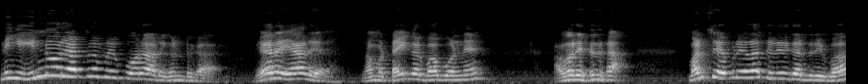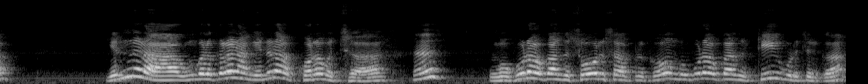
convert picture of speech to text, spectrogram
நீங்கள் இன்னொரு இடத்துல போய் போராடுங்கன்றிருக்கா வேறு யார்? நம்ம டைகர் பாபு அண்ணே. அவர் தான் மனுஷன் எப்படியெல்லாம் சொல்லியிருக்காரு தெரியுமா? என்னடா உங்களுக்கெல்லாம் நாங்கள் என்னடா குறை வச்சா? உங்கள் கூட உட்காந்து சோறு சாப்பிட்ருக்கோம் உங்கள் கூட உட்காந்து டீ குடிச்சிருக்கோம்.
